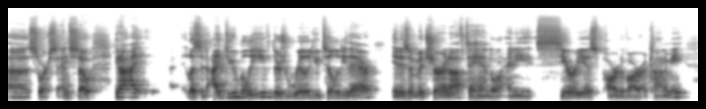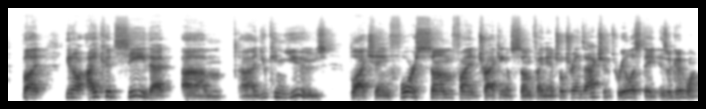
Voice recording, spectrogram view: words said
uh, source. And so, you know, I listen, I do believe there's real utility there. It isn't mature enough to handle any serious part of our economy, but you know, I could see that um, uh, you can use blockchain for some fi- tracking of some financial transactions. Real estate is a good one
